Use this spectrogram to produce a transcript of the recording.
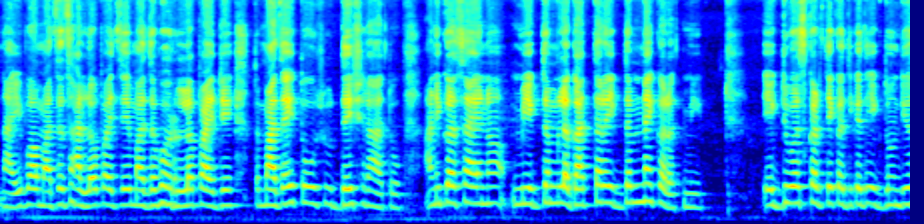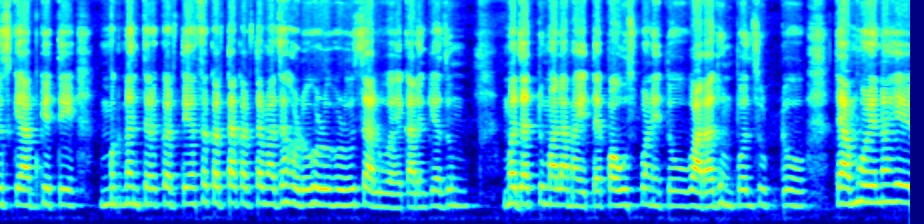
नाही बा माझं झालं पाहिजे माझं भरलं पाहिजे तर माझाही तोच उद्देश राहतो. आणि कसं आहे ना मी एकदम लगातार एकदम नाही करत मी. एक दिवस करते कधी कधी एक दोन दिवस गॅप घेते मग नंतर करते. असं करता करता माझं हळूहळू हळू चालू आहे. कारण की अजून मजात तुम्हाला माहीत आहे पाऊस पण येतो वाराधून पण सुटतो. त्यामुळे ना हे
